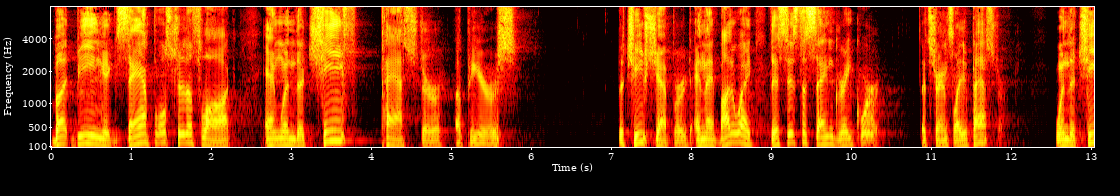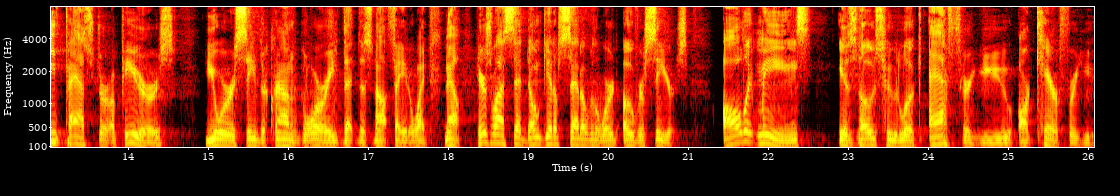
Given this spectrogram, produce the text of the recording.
But being examples to the flock, and when the chief pastor appears, the chief shepherd, and then, by the way, this is the same Greek word that's translated pastor. When the chief pastor appears, you will receive the crown of glory that does not fade away. Now, here's why I said don't get upset over the word overseers. All it means is those who look after you or care for you.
